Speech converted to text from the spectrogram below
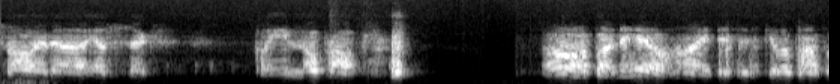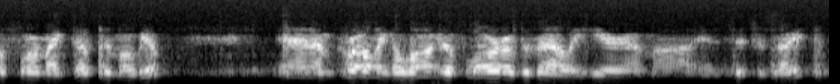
solid uh, S6. Clean, no problems. Oh, up on the hill. Hi, this is Kilo Papa 4 Mike Delta Mobile. And I'm crawling along the floor of the valley here. I'm uh, in Citrus Heights.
